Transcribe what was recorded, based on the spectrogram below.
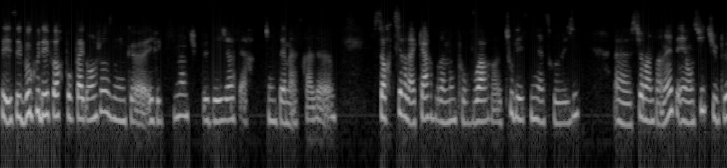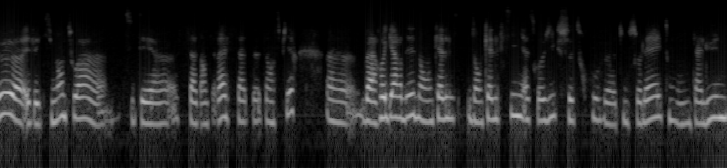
C'est, c'est beaucoup d'efforts pour pas grand-chose. Donc, effectivement, tu peux déjà faire ton thème astral, sortir la carte vraiment pour voir tous les signes astrologiques. Euh, sur Internet. Et ensuite, tu peux euh, effectivement, toi, euh, si, es, ça t'intéresse, ça t'inspire, bah, regarder dans quel, dans quel signe astrologique se trouve ton Soleil, ton, ta Lune,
